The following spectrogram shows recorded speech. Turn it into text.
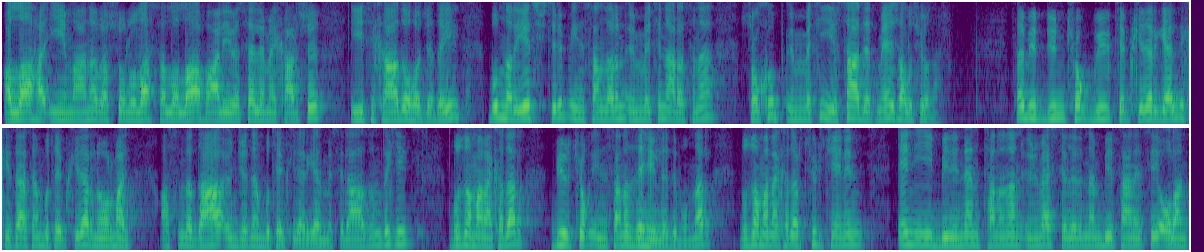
Allah'a imanı Resulullah sallallahu aleyhi ve selleme karşı itikadı hoca değil. Bunları yetiştirip insanların ümmetin arasına sokup ümmeti ifsad etmeye çalışıyorlar. Tabii dün çok büyük tepkiler geldi ki zaten bu tepkiler normal. Aslında daha önceden bu tepkiler gelmesi lazımdı ki bu zamana kadar birçok insanı zehirledi bunlar. Bu zamana kadar Türkiye'nin en iyi bilinen, tanınan üniversitelerinden bir tanesi olan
